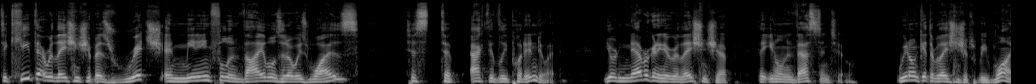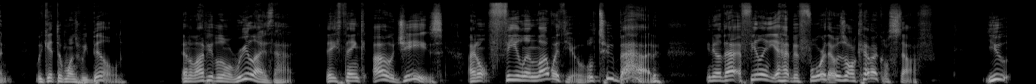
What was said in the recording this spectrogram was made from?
to keep that relationship as rich and meaningful and valuable as it always was, to to actively put into it. You're never going to get a relationship that you don't invest into. We don't get the relationships we want. We get the ones we build. And a lot of people don't realize that. They think, oh, geez, I don't feel in love with you. Well, too bad. You know, that feeling you had before, that was all chemical stuff. You,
